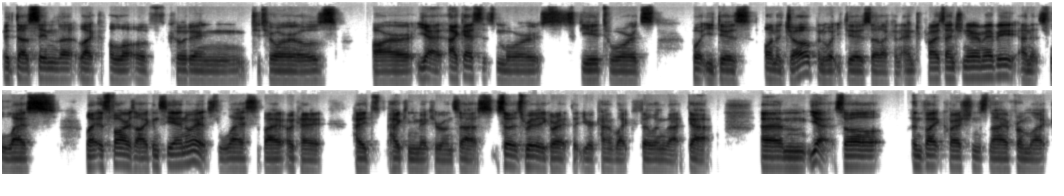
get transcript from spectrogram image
it does seem that like a lot of coding tutorials are yeah i guess it's more skewed towards what you do is on a job and what you do is like an enterprise engineer maybe and it's less like as far as i can see anyway it's less about okay how, how can you make your own SaaS? So it's really great that you're kind of like filling that gap. Um, yeah, so I'll invite questions now from like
